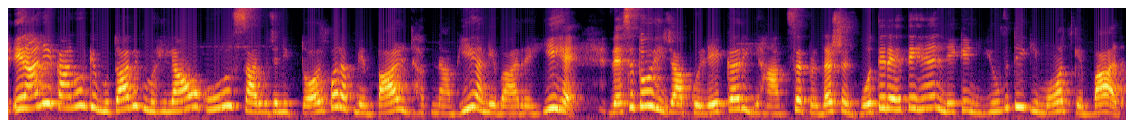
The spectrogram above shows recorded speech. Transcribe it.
ईरानी कानून के मुताबिक महिलाओं को सार्वजनिक तौर पर अपने बाल ढकना भी अनिवार्य ही है। वैसे तो हिजाब को लेकर यहाँ अक्सर प्रदर्शन होते रहते हैं, लेकिन युवती की मौत के बाद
